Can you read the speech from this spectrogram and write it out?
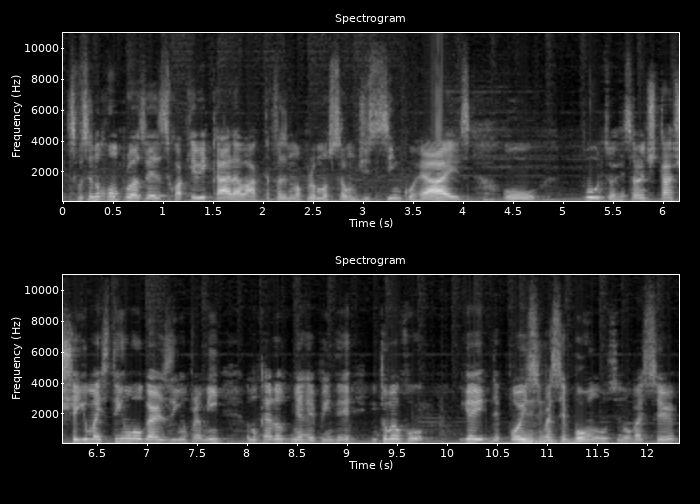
se você não comprou às vezes com aquele cara lá que tá fazendo uma promoção de 5 reais, ou putz, o restaurante tá cheio, mas tem um lugarzinho para mim, eu não quero me arrepender, então eu vou. E aí depois, uhum. se vai ser bom ou se não vai ser,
